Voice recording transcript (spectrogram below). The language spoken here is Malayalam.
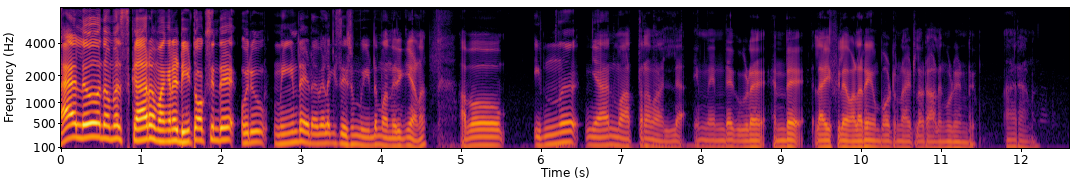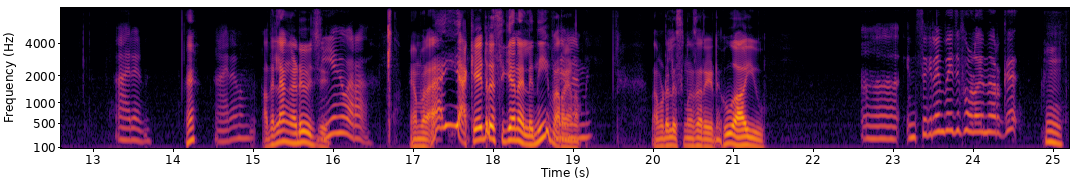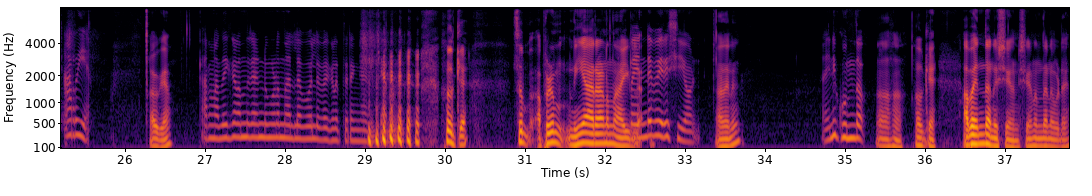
ഹലോ നമസ്കാരം. അങ്ങനെ ഡീടോക്സിന്റെ ഒരു നീണ്ട ഇടവേളയ്ക്ക് ശേഷം വീണ്ടും വന്നിരിക്കുകയാണ്. അപ്പോൾ ഇന്ന് ഞാൻ മാത്രമല്ല ഇന്ന് എന്റെ കൂടെ എന്റെ ലൈഫിലെ വളരെ ഇമ്പോർട്ടന്റ് ആയിട്ടുള്ള ഒരാളും കൂടെ ഉണ്ട്. ആരാണ്? ആരാണ്? അതെല്ലാം അങ്ങോട്ട് ചോദിച്ചു. ഞാൻ പറയാം കേട്ട് രസിക്കാനല്ലേ നീ പറയണം. നമ്മുടെ ലിസണേഴ്സ് അറിയട്ടെ. ഹു ആ യു ഇൻസ്റ്റഗ്രാം പേജ് ഫോളോ ചെയ്യുന്നവർക്ക് അറിയാം. ഓക്കെ കാരണം അതിൽ കിടന്ന് രണ്ടും കൂടെ നല്ലപോലെ വെകളത്തരം കാണിക്കാറുണ്ട് ഓക്കെ സോ അപ്പോഴും നീ ആരാണെന്ന് അപ്പൊ ആയില്ല എന്റെ പേര് ഷിയോൺ. അതിന്? അതിന് കുന്തം. ആഹാ. ഓക്കെ അപ്പോൾ എന്താണ് ഷിയോൺ? ഷിയോൺ എന്താണ് ഇവിടെ?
